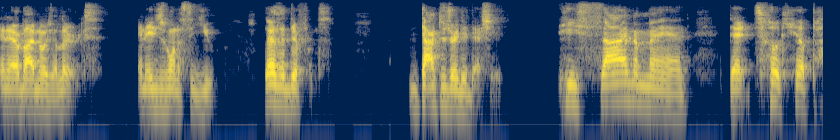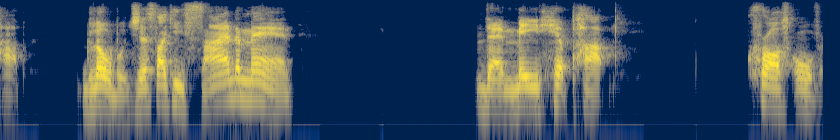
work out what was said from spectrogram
and everybody knows your lyrics and they just want to see you. There's a difference. Dr. Dre did that shit. He signed a man that took hip hop global, just like he signed a man that made hip hop cross over,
